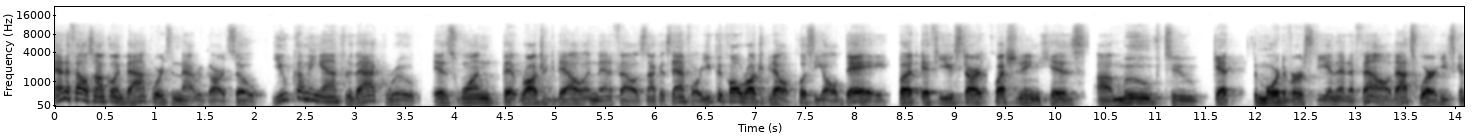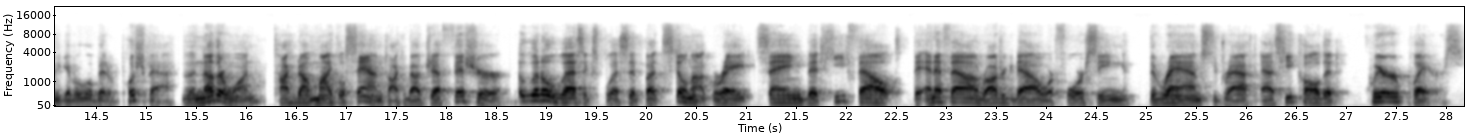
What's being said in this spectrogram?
NFL is not going backwards in that regard. So you coming after that group is one that Roger Goodell and the NFL is not going to stand for. You could call Roger Goodell a pussy all day, but if you start questioning his uh, move to get the more diversity in the NFL, that's where he's going to give a little bit of pushback. Another one, talk about Michael Sam, talk about Jeff Fisher, a little less explicit, but still not great, saying that he felt the NFL and Roger Goodell were forcing the Rams to draft, as he called it, queer players.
